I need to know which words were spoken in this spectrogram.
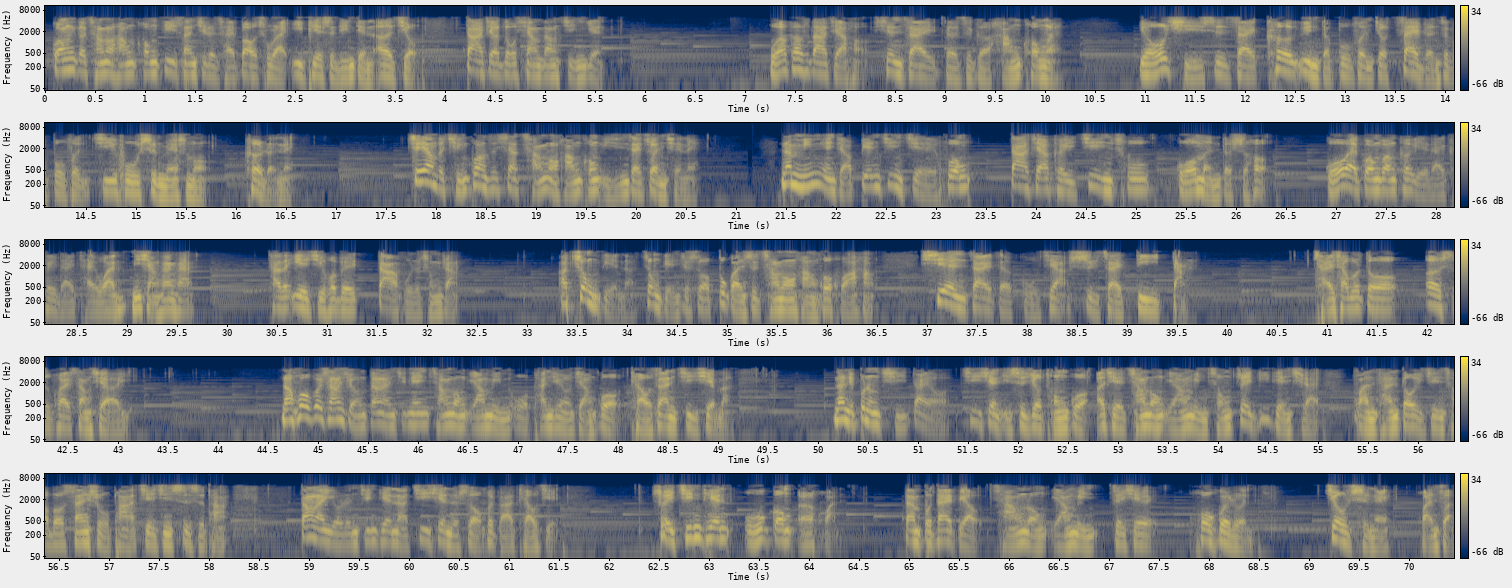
光一个长荣航空第三季的财报出来，EPS 零点二九，大家都相当惊艳。我要告诉大家哈，现在的这个航空啊，尤其是在客运的部分，就载人这个部分，几乎是没什么客人呢。这样的情况之下，长荣航空已经在赚钱呢。那明年只要边境解封，大家可以进出国门的时候，国外观光客也来可以来台湾，你想看看它的业绩会不会大幅的成长？啊，重点呢，重点就是说，不管是长荣航或华航，现在的股价是在低档，才差不多二十块上下而已。那货柜三雄，当然今天长荣、阳明，我盘前有讲过挑战季线嘛。那你不能期待哦，季线一次就通过，而且长荣、阳明从最低点起来反弹都已经差不多三十五趴，接近四十趴。当然有人今天呢、啊、季线的时候会把它调节，所以今天无功而返，但不代表长荣、阳明这些货柜轮就此呢反转。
